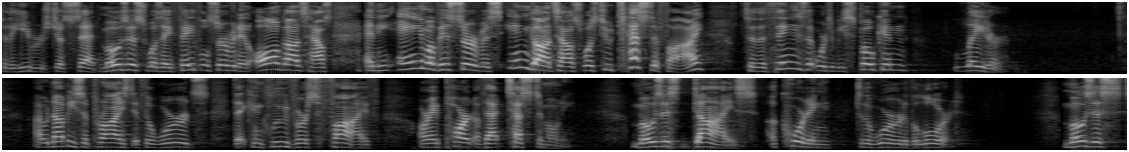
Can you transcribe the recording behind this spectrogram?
to the Hebrews just said. Moses was a faithful servant in all God's house, and the aim of his service in God's house was to testify to the things that were to be spoken later. I would not be surprised if the words that conclude verse 5 are a part of that testimony. Moses dies according to the word of the Lord. Moses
